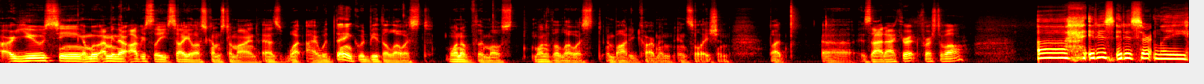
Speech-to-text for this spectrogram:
are you seeing a move? I mean, there obviously cellulose comes to mind as what I would think would be the lowest, one of the most, one of the lowest embodied carbon insulation. But uh, is that accurate? First of all, uh, it is. It is certainly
